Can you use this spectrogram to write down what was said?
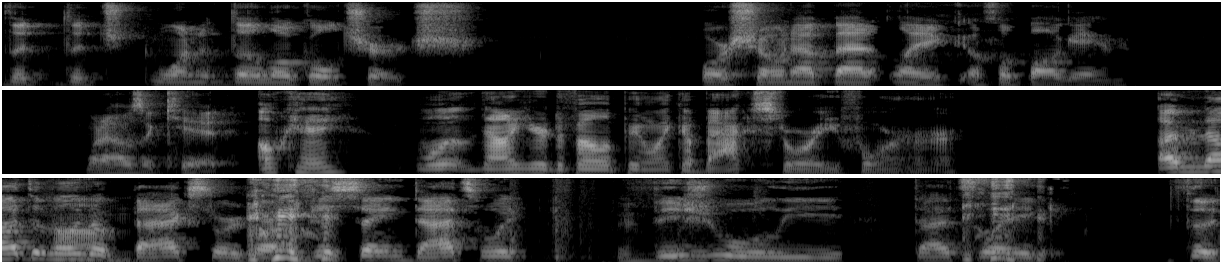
the the one the local church or shown up at like a football game when I was a kid. Okay. Well, now you're developing like a backstory for her. I'm not developing Um. a backstory for it. I'm just saying that's what visually that's like the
